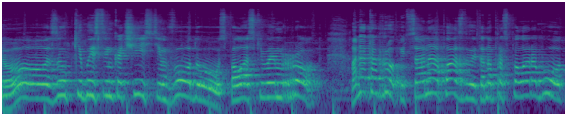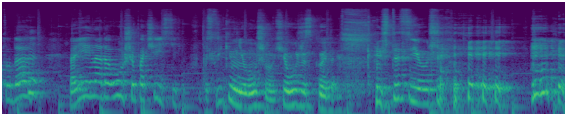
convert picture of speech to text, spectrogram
О, зубки быстренько чистим, воду, споласкиваем рот. Она торопится, она опаздывает, она проспала работу, да? А ей надо уши почистить. Фу, у нее уши, вообще ужас какой-то. Что с ее уши?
